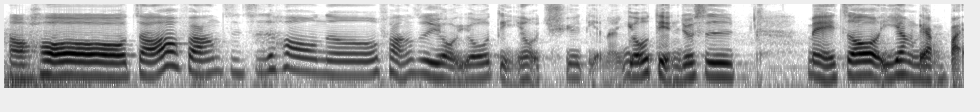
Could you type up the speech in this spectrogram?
然后找到房子之后呢，房子有优点也有缺点呢。优点就是每周一样两百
